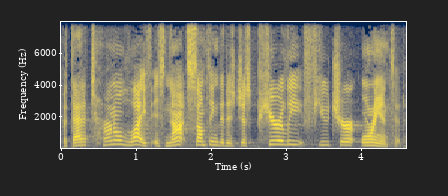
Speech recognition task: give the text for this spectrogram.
But that eternal life is not something that is just purely future oriented.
